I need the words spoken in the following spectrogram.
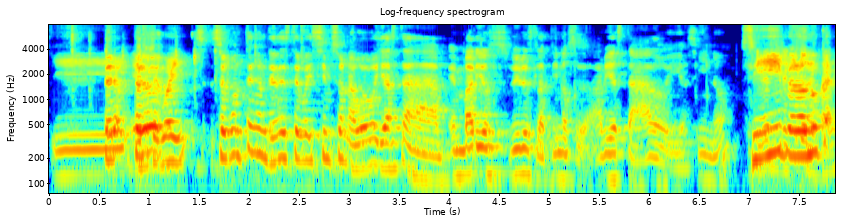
Y Pero, pero este güey, según tengo entendido, este güey Simpson a huevo ya está en varios vives latinos había estado y así, ¿no? sí, Es pero nunca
